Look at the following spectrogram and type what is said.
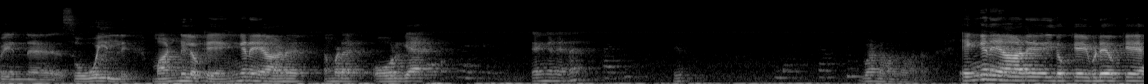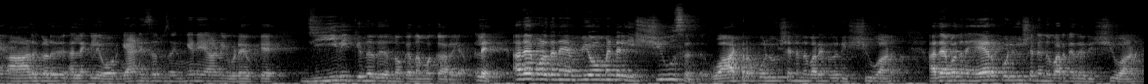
പിന്നെ സോയിൽ മണ്ണിലൊക്കെ എങ്ങനെയാണ് നമ്മുടെ ഓർഗാ എങ്ങനെയാണ്? വേണ്ട വേണ്ട വേണ്ട. എങ്ങനെയാണ് ഇതൊക്കെ ഇവിടെയൊക്കെ ആളുകൾ അല്ലെങ്കിൽ ഓർഗാനിസംസ് എങ്ങനെയാണ് ഇവിടെയൊക്കെ ജീവിക്കുന്നത് എന്നൊക്കെ നമുക്കറിയാം അല്ലെ? അതേപോലെ തന്നെ എൻവിയോൺമെന്റൽ ഇഷ്യൂസ് ഉണ്ട്. വാട്ടർ പൊല്യൂഷൻ എന്ന് പറയുന്നത് ഒരു ഇഷ്യൂ ആണ്. അതേപോലെ തന്നെ എയർ പൊല്യൂഷൻ എന്ന് പറഞ്ഞത് ഒരു ഇഷ്യൂ ആണ്.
